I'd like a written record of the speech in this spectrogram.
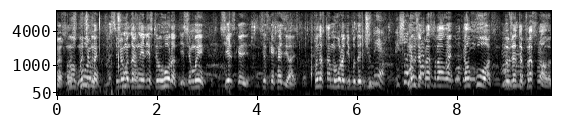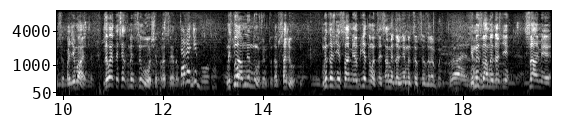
Ну, ну что мы, что мы должны лезть в город, если мы сельское, сельское хозяйство? Кто нас там в городе будет чуть? Де? І що Ми нам вже дадуть? просрали А тут колхоз, ми вже це просрали все, розумієте? Давайте зараз ми село ще просеремо. Та раді Бога. Ніхто нам не нужен тут, абсолютно. Ми повинні самі об'єднуватися і самі повинні ми це все зробити. І ми з вами повинні самі,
